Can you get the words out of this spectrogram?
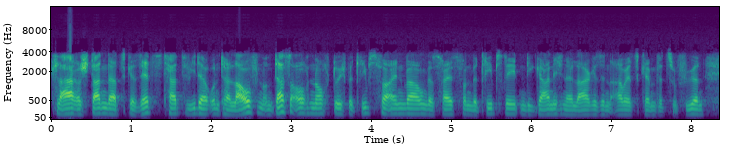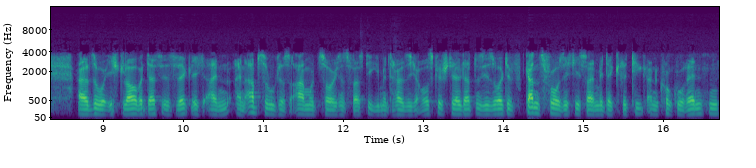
klare Standards gesetzt hat, wieder unterlaufen. Und das auch noch durch Betriebsvereinbarungen, das heißt von Betriebsräten, die gar nicht in der Lage sind, Arbeitskämpfe zu führen. Also ich glaube, das ist wirklich ein, ein absolutes Armutszeugnis, was die Metall sich ausgestellt hat. Und sie sollte ganz vorsichtig sein mit der Kritik an Konkurrenten.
